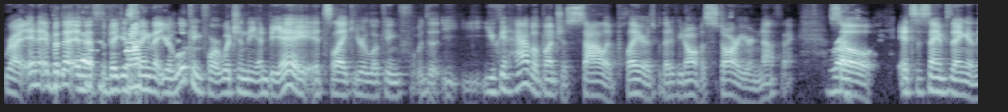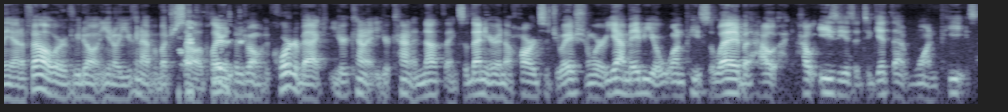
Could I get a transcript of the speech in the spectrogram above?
Right, and eh, but that and that's the biggest thing that you're looking for. Which in the NBA, it's like you're looking for. The, you can have a bunch of solid players, but then if you don't have a star, you're nothing. Right. So it's the same thing in the NFL, where if you don't, you know, you can have a bunch of solid players, but if you don't have a quarterback, you're kind of you're kind of nothing. So then you're in a hard situation where, yeah, maybe you're one piece away, but how how easy is it to get that one piece?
